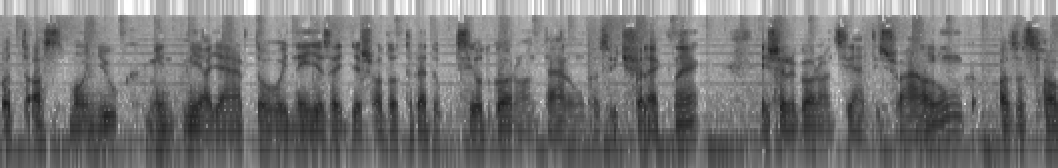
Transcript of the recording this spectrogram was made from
ott azt mondjuk, mint mi a gyártó, hogy 4 az egyes adatredukciót garantálunk az ügyfeleknek, és erre garanciát is vállalunk, azaz ha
